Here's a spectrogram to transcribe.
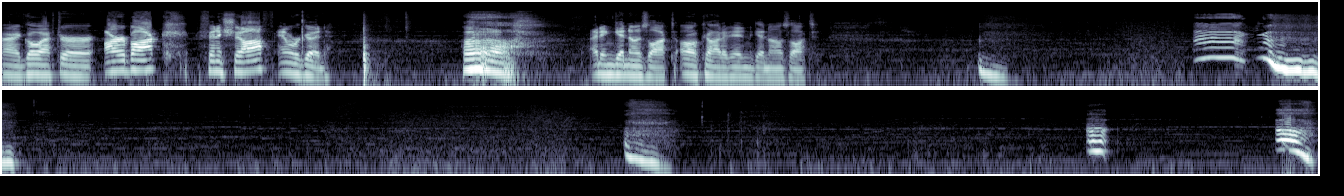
Alright, go after Arbok, finish it off, and we're good. Ugh. I didn't get Nuzlocked. Oh god, I didn't get. Uh. Oh.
